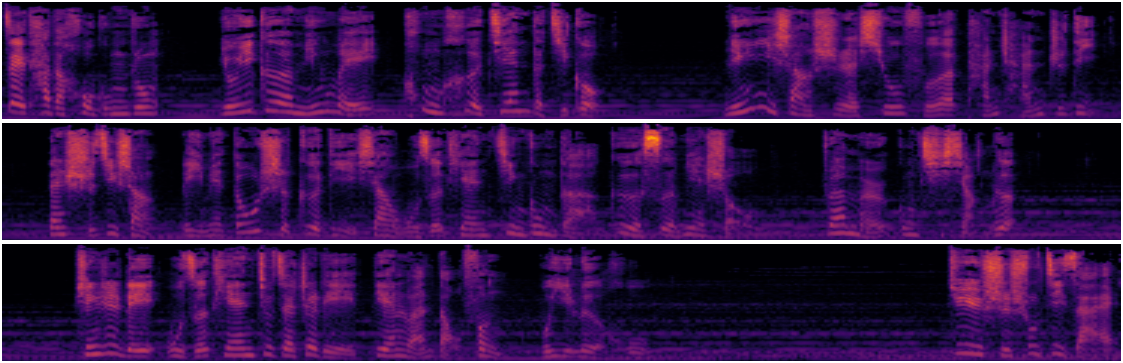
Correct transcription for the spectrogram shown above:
在她的后宫中，有一个名为控鹤监的机构，名义上是修佛谈禅之地，但实际上里面都是各地向武则天进贡的各色面首，专门供其享乐。平日里，武则天就在这里颠鸾倒凤，不亦乐乎。据史书记载，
